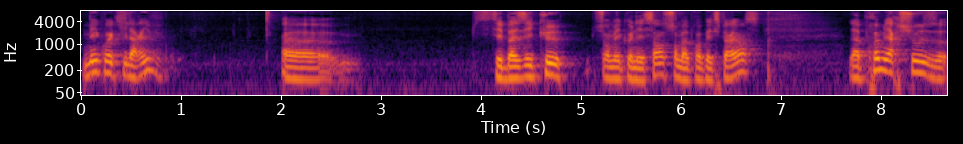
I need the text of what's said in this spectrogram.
Mais quoi qu'il arrive, c'est basé que sur mes connaissances, sur ma propre expérience. La première chose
